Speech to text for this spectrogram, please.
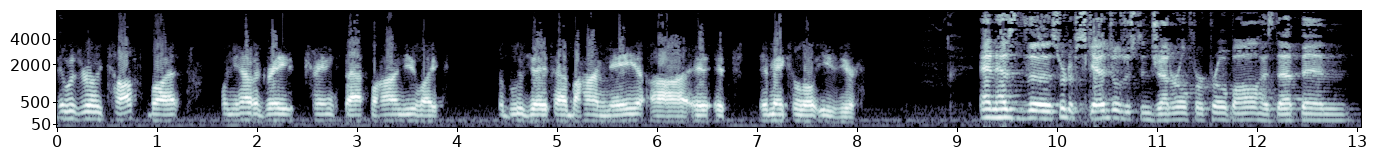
it was really tough, but when you have a great training staff behind you, like the Blue Jays had behind me, uh, it, it's, it makes it a little easier. And has the sort of schedule just in general for pro ball, has that been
